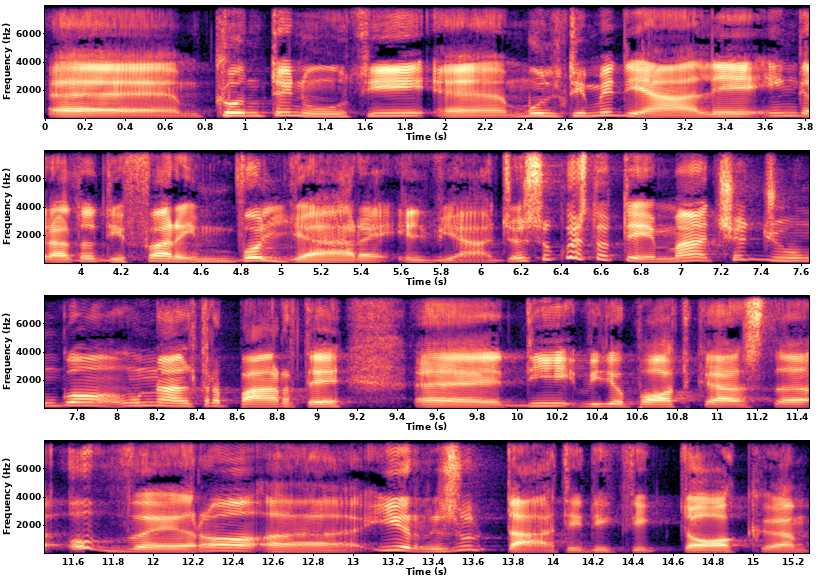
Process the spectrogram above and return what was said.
eh, contenuti eh, multimediali in grado di fare invogliare il viaggio. E su questo tema ci aggiungo un'altra parte eh, di video podcast, ovvero eh, i risultati di TikTok.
